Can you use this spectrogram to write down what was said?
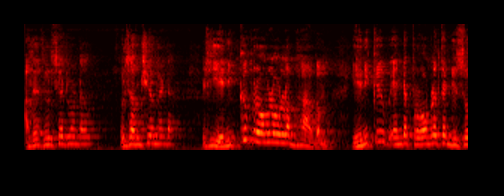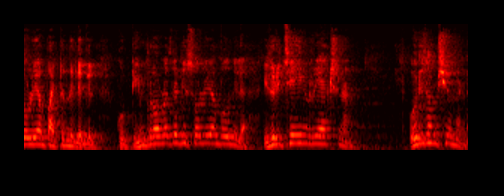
അതെ തീർച്ചയായിട്ടും ഉണ്ടാവും. ഒരു സംശയം വേണ്ട. പക്ഷേ എനിക്ക് പ്രോബ്ലമുള്ള ഭാഗം എനിക്ക് എന്റെ പ്രോബ്ലത്തെ ഡിസോൾവ് ചെയ്യാൻ പറ്റുന്നില്ലെങ്കിൽ കുട്ടിയും പ്രോബ്ലത്തെ ഡിസോൾവ് ചെയ്യാൻ പോകുന്നില്ല. ഇതൊരു ചെയിൻ റിയാക്ഷനാണ് ഒരു സംശയം വേണ്ട.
